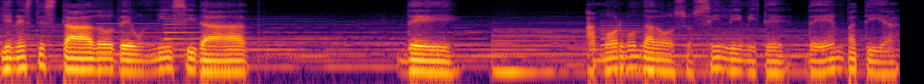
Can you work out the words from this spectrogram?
Y en este estado de unicidad, de amor bondadoso sin límite, de empatía,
